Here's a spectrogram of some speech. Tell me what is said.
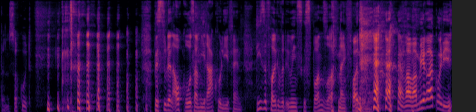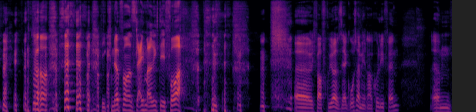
dann ist doch gut. Bist du denn auch großer Miracoli-Fan? Diese Folge wird übrigens gesponsert. Nein, von Mama Miracoli. Die knöpfen wir uns gleich mal richtig vor. äh, ich war früher sehr großer Miracoli-Fan. Ähm,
